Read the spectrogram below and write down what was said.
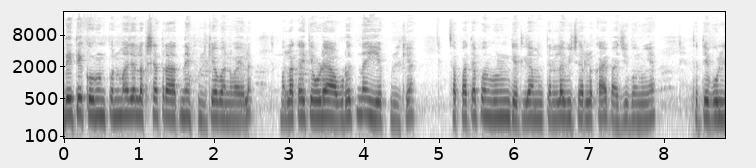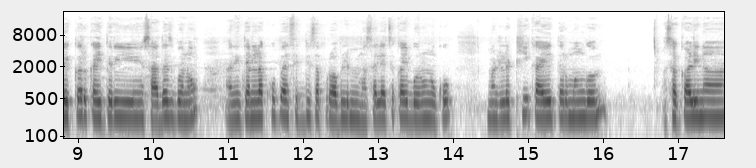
देते करून पण माझ्या लक्षात राहत नाही फुलक्या बनवायला. मला काही तेवढ्या आवडत नाही आहे फुलक्या. चपात्या पण बनवून घेतल्या मग त्यांना विचारलं काय भाजी बनवूया? तर ते बोलले कर काहीतरी साधंच बनव. आणि त्यांना खूप ॲसिडिटीचा प्रॉब्लेम मसाल्याचं काही बनवू नको. म्हटलं ठीक आहे. तर मग सकाळी ना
